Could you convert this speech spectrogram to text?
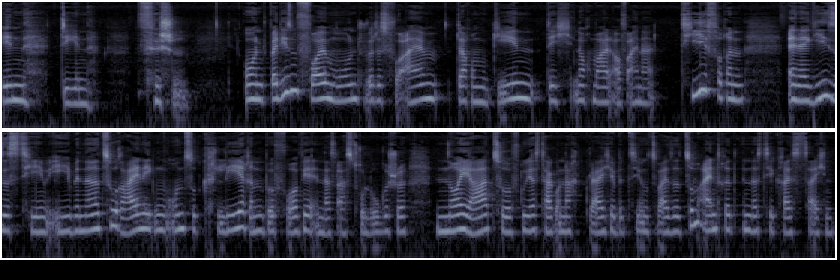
in den Fischen. Und bei diesem Vollmond wird es vor allem darum gehen, dich nochmal auf einer tieferen Energiesystemebene zu reinigen und zu klären, bevor wir in das astrologische Neujahr zur Frühjahrstag- und Nachtgleiche beziehungsweise zum Eintritt in das Tierkreiszeichen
